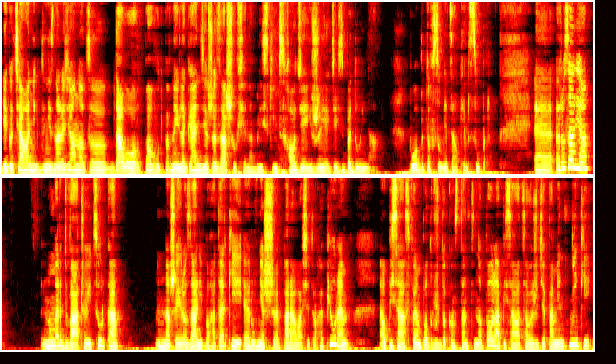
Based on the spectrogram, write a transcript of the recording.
Jego ciała nigdy nie znaleziono, co dało powód pewnej legendzie, że zaszył się na Bliskim Wschodzie i żyje gdzieś z Beduinami. Byłoby to w sumie całkiem super. E, Rosalia numer dwa, czyli córka naszej Rozali, bohaterki, e, również parała się trochę piórem. Opisała swoją podróż do Konstantynopola, pisała całe życie pamiętniki,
